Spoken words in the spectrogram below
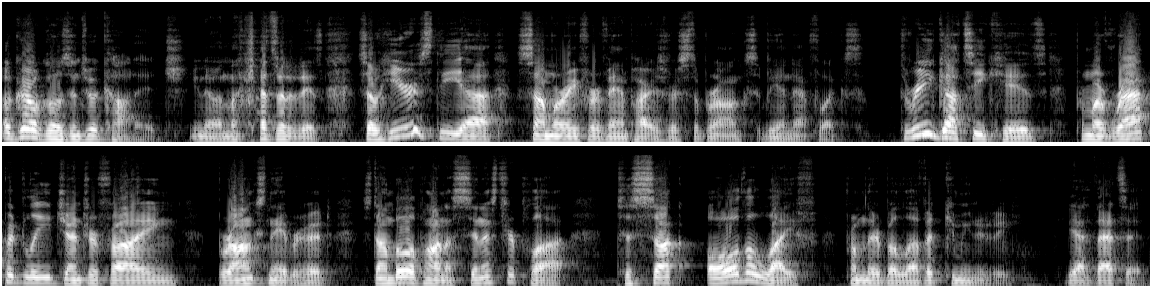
a girl goes into a cottage, you know, and like, that's what it is. So here's the uh, summary for Vampires vs. the Bronx via Netflix. Three gutsy kids from a rapidly gentrifying Bronx neighborhood stumble upon a sinister plot to suck all the life from their beloved community. Yeah, that's it.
